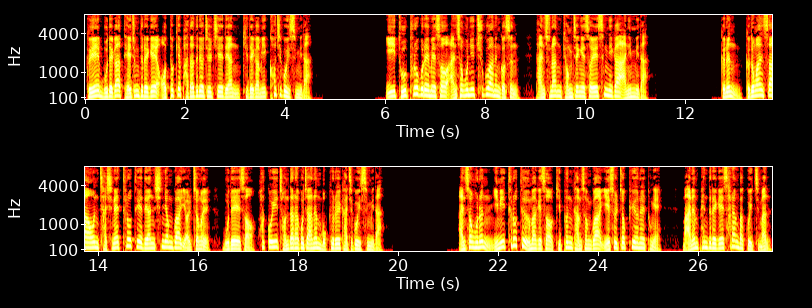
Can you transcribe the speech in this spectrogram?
그의 무대가 대중들에게 어떻게 받아들여질지에 대한 기대감이 커지고 있습니다. 이 두 프로그램에서 안성훈이 추구하는 것은 단순한 경쟁에서의 승리가 아닙니다. 그는 그동안 쌓아온 자신의 트로트에 대한 신념과 열정을 무대에서 확고히 전달하고자 하는 목표를 가지고 있습니다. 안성훈은 이미 트로트 음악에서 깊은 감성과 예술적 표현을 통해 많은 팬들에게 사랑받고 있지만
